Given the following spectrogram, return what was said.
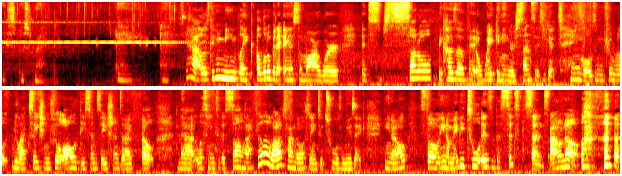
Whispers right. A yeah, it was giving me like a little bit of ASMR where it's subtle because of it awakening your senses. You get tingles and you feel re- relaxation. You feel all of these sensations, and I felt that listening to this song. And I feel a lot of times I'm listening to Tool's music, you know. So you know maybe Tool is the sixth sense. I don't know,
